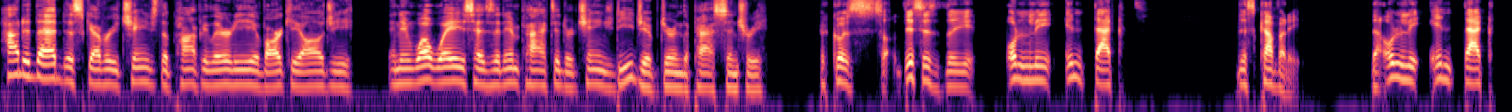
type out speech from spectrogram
How did that discovery change the popularity of archaeology, and in what ways has it impacted or changed Egypt during the past century? Because this is the only intact discovery, the only intact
